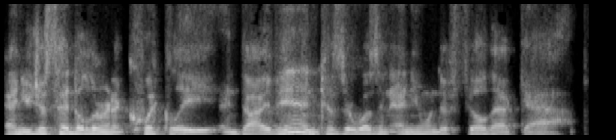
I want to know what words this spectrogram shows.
And you just had to learn it quickly and dive in because there wasn't anyone to fill that gap.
